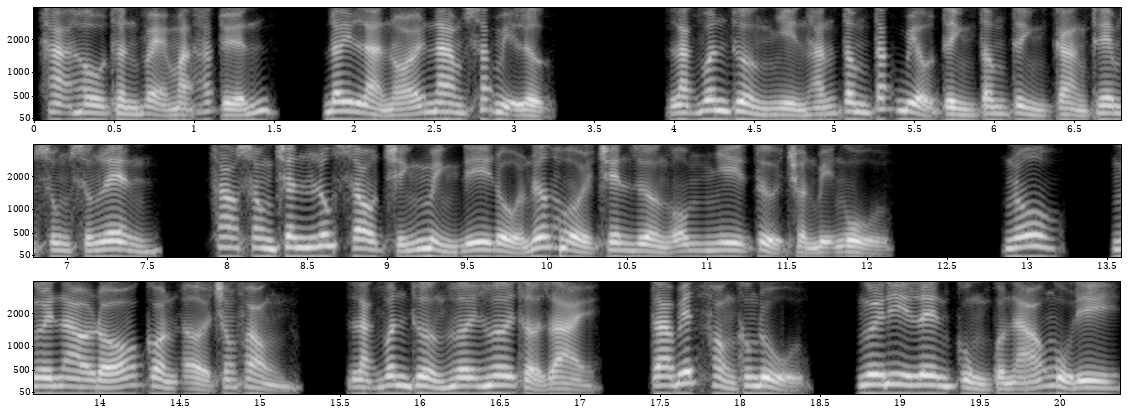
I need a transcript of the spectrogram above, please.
Hạ hầu thần vẻ mặt hát tuyến, đây là nói nam sắc mị lực. Lạc Vân thường nhìn hắn tâm tắc biểu tình tâm tình càng thêm sung sướng lên, phao xong chân lúc sau chính mình đi đổ nước hồi trên giường ôm nhi tử chuẩn bị ngủ. Nô, người nào đó còn ở trong phòng, Lạc Vân thường hơi hơi thở dài, ta biết phòng không đủ, ngươi đi lên cùng quần áo ngủ đi,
